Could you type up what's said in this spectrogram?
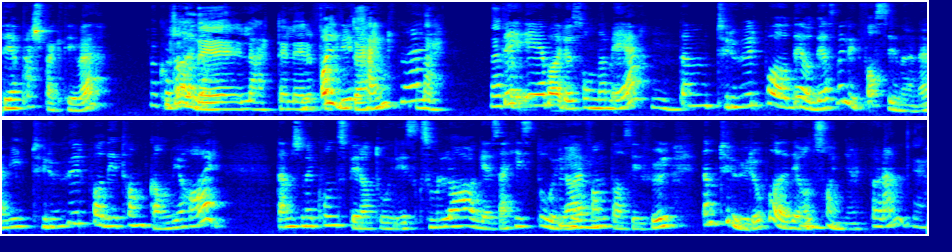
det perspektivet. Ja, Kanskje aldri lært eller Aldri det. tenkt, nei. Nei. Nei, Det er bare sånn de er. Mm. De tror på, Det er jo det som er litt fascinerende. Vi tror på de tankene vi har. De som er konspiratoriske, som lager seg historier, er Mm. fantasifulle, de tror jo på det. Det er jo en sannhet for dem. Ja.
